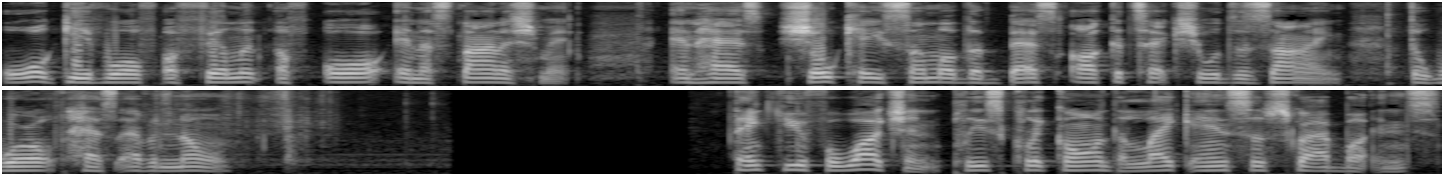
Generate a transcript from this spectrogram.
all give off a feeling of awe and astonishment and has showcased some of the best architectural design the world has ever known. Thank you for watching. Please click on the like and subscribe buttons.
